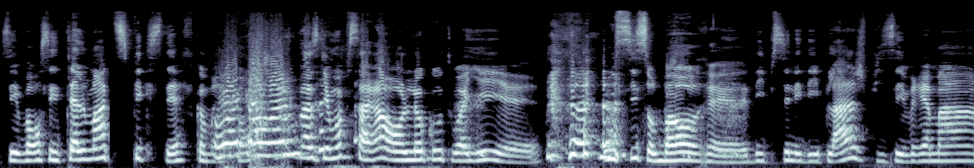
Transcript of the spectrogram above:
C'est bon, c'est tellement typique Steph comme réponse. Ouais, quand même! Parce que moi pis Sarah, on l'a côtoyé euh, aussi sur le bord euh, des piscines et des plages, puis c'est vraiment...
